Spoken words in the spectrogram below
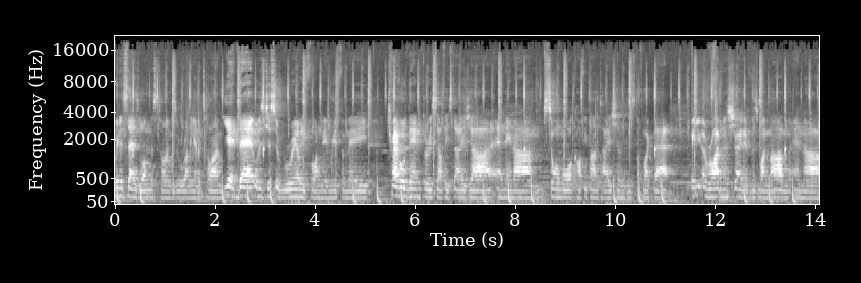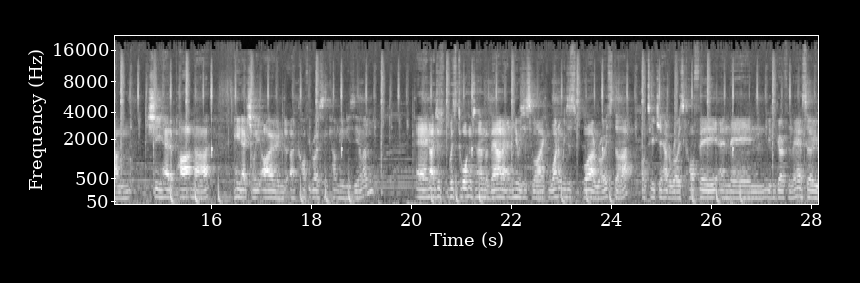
We didn't stay as long this time because we were running out of time. Yeah, that was just a really fond memory for me. Traveled then through Southeast Asia and then um, saw more coffee plantations and stuff like that. We arrived in Australia with my mum, and um, she had a partner. He'd actually owned a coffee roasting company in New Zealand. And I just was talking to him about it, and he was just like, "Why don't we just buy a roaster? I'll teach you how to roast coffee, and then you can go from there." So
